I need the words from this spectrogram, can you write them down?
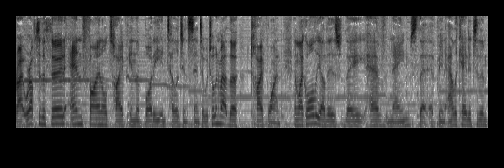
All right, we're up to the third and final type in the Body Intelligence Center. We're talking about the Type 1. And like all the others, they have names that have been allocated to them.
